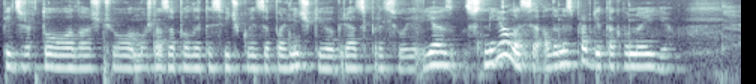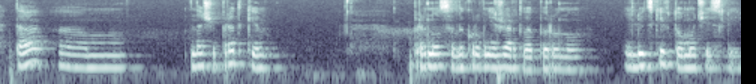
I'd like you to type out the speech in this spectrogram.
піджартовувала, що можна запалити свічку із запальнички, і обряд спрацює. Я сміялася, але насправді так воно і є. Та, ем, наші предки приносили кровні жертви перуну, і людські в тому числі.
